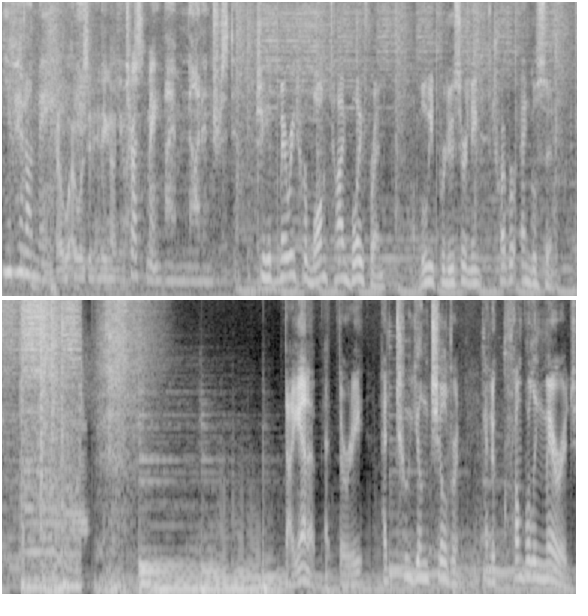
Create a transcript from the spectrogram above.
You've hit on me. I, w- I wasn't hitting on you. Trust me, I'm not interested. She had married her longtime boyfriend, a movie producer named Trevor Engelson. Diana, at 30, had two young children and a crumbling marriage,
